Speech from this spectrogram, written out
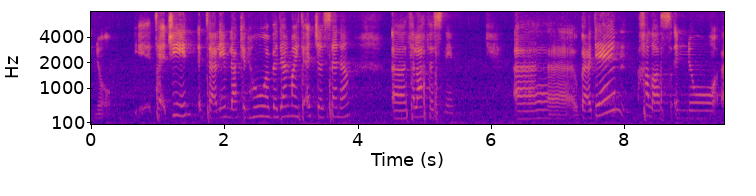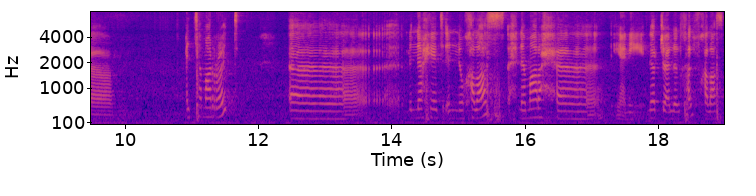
إنه تأجيل التعليم لكن هو بدل ما يتأجل سنة آه، ثلاثة سنين. آه، وبعدين خلاص إنه التمرد. آه، من ناحية إنه خلاص إحنا ما راح يعني نرجع للخلف خلاص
